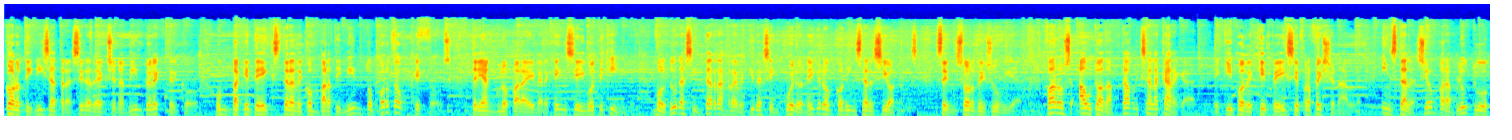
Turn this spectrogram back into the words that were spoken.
cortinilla trasera de accionamiento eléctrico, un paquete extra de compartimiento portaobjetos, triángulo para emergencia y botiquín, molduras internas revestidas en cuero negro con inserciones, sensor de lluvia, faros autoadaptables a la carga, equipo de GPS profesional, instalación para Bluetooth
